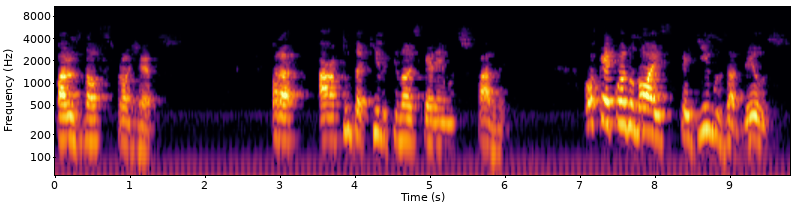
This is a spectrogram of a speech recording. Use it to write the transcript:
para os nossos projetos, para a tudo aquilo que nós queremos fazer. Porque quando nós pedimos a Deus,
